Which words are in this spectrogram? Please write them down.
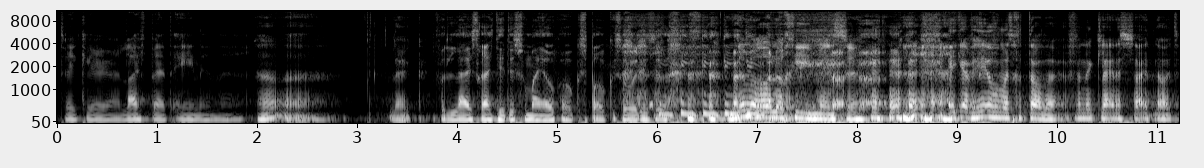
twee keer livepad 1 en... eh, Ah, leuk. Voor de luisteraars, dit is voor mij ook ook gesproken. Zo, dus, eh, Numerologie, mensen. ik heb heel veel met getallen. Even een kleine side note.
